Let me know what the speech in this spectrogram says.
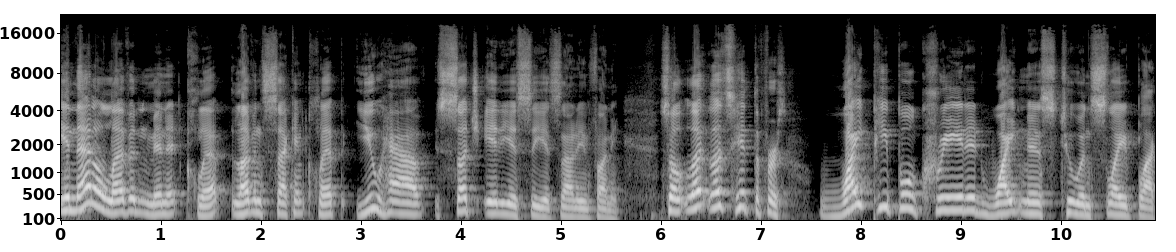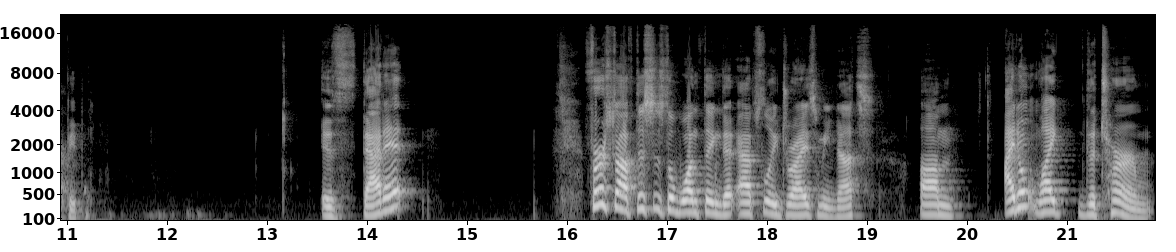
In that 11 minute clip, 11 second clip, you have such idiocy it's not even funny. So let, let's hit the first white people created whiteness to enslave black people. Is that it? First off, this is the one thing that absolutely drives me nuts. Um, I don't like the term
